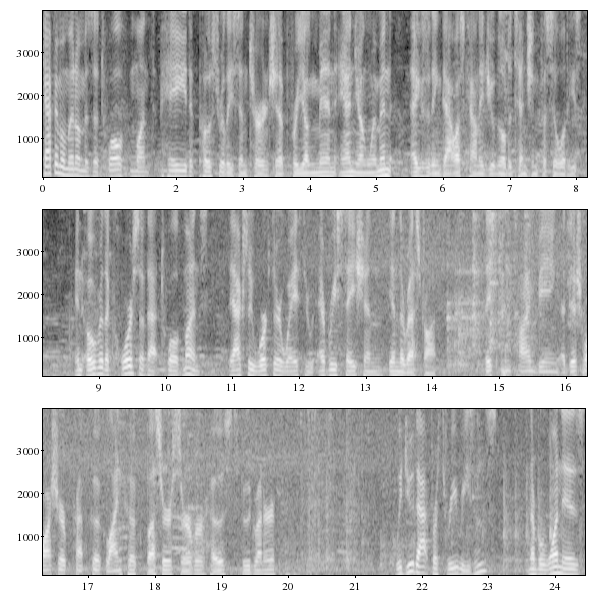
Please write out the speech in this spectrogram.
Cafe Momentum is a 12 month paid post release internship for young men and young women exiting Dallas County juvenile detention facilities. And over the course of that 12 months, they actually work their way through every station in the restaurant. They spend time being a dishwasher, prep cook, line cook, busser, server, host, food runner. We do that for three reasons. Number one is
